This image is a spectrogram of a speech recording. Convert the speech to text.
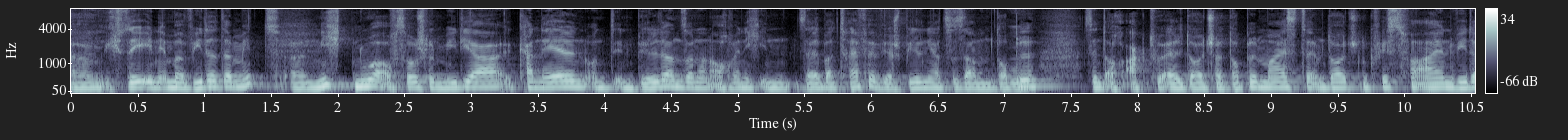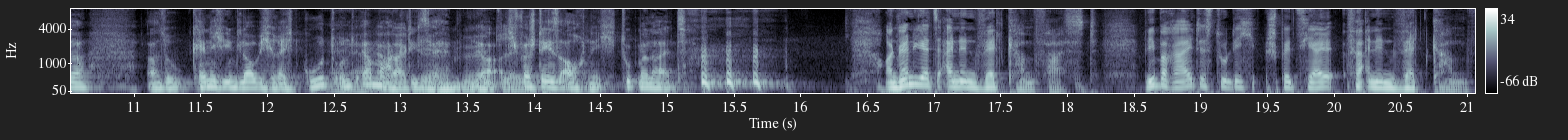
Ähm, ich sehe ihn immer wieder damit, äh, nicht nur auf Social-Media-Kanälen und in Bildern, sondern auch wenn ich ihn selber treffe. Wir spielen ja zusammen Doppel, mhm. sind auch aktuell deutscher Doppelmeister im deutschen Quizverein wieder. Also kenne ich ihn, glaube ich, recht gut und er mag diese Hemden. Ja, ich verstehe es auch nicht. Tut mir leid. Und wenn du jetzt einen Wettkampf hast, wie bereitest du dich speziell für einen Wettkampf?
